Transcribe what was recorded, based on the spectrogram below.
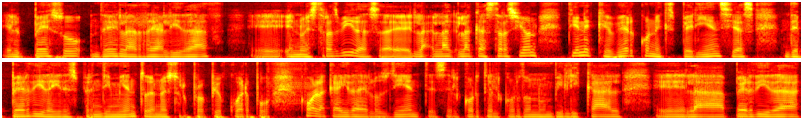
el peso de la realidad eh, en nuestras vidas. Eh, la, castración tiene que ver con experiencias de pérdida y desprendimiento de nuestro propio cuerpo, como la caída de los dientes, el corte del cordón umbilical, eh, la pérdida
